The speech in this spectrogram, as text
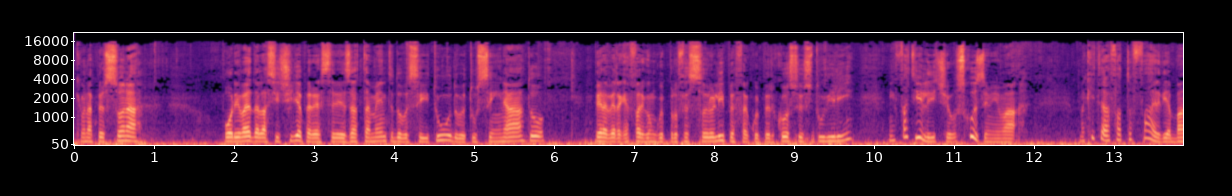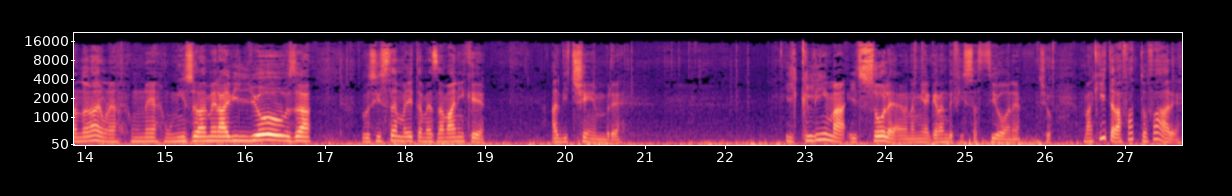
che una persona può arrivare dalla Sicilia per essere esattamente dove sei tu, dove tu sei nato, per avere a che fare con quel professore lì, per fare quel percorso di studi lì. E infatti io gli dicevo, scusami, ma, ma chi te l'ha fatto fare di abbandonare una, una, un'isola meravigliosa dove si sta in maglietta a mezza maniche a dicembre? Il clima, il sole è una mia grande fissazione. Dicevo, ma chi te l'ha fatto fare?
